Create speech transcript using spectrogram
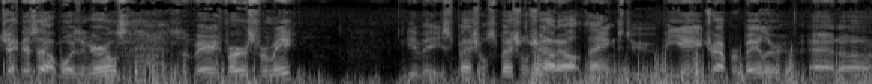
Check this out, boys and girls. The very first for me give a special, special shout out thanks to PA Trapper Baylor at uh,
